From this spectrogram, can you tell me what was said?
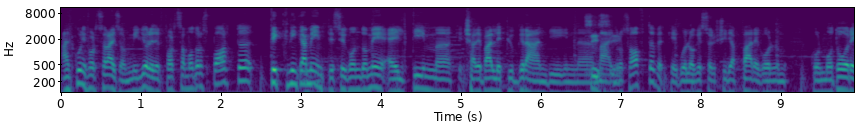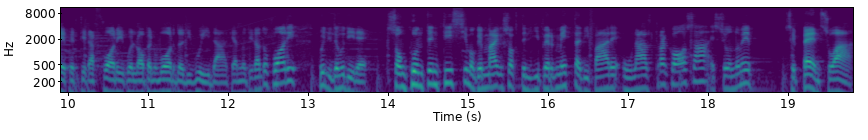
alcuni Forza Horizon migliori del Forza Motorsport. Tecnicamente, secondo me, è il team che ha le palle più grandi in eh, Sì, sì. Microsoft. Perché quello che sono riusciti a fare col, col motore per tirar fuori quell'open world di guida che hanno tirato fuori. Quindi devo dire, sono contentissimo che Microsoft gli permetta di fare un'altra cosa. E secondo me, se penso a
